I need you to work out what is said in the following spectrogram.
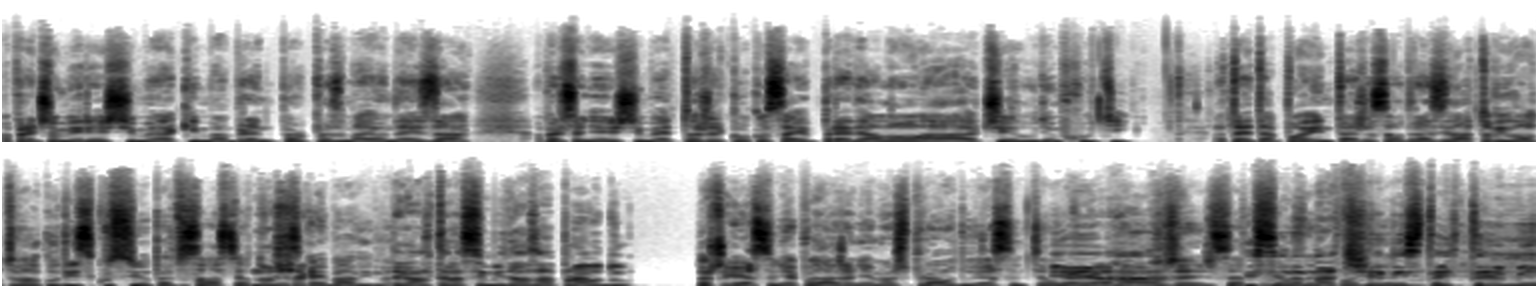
a prečo my riešime, aký má brand purpose majonéza a prečo neriešime to, že koľko sa jej predalo a či je ľuďom chutí. A to je tá pointa, že sa odrazila. A to vyvolalo tú veľkú diskusiu, preto sa vlastne o tom no dneska aj bavíme. tak ale teraz si mi dal za pravdu. To, čo ja som nepovedal, že nemáš pravdu, ja som ti len Ja, ja, povedal, že sa ty si len nadšený z tej témy,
